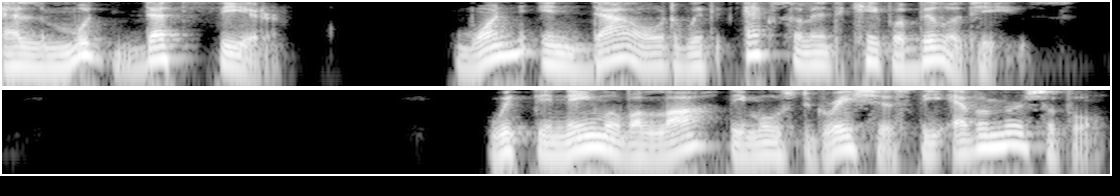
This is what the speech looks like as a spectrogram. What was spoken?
Al-Muddathir, one endowed with excellent capabilities. With the name of Allah, the most gracious, the ever merciful.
